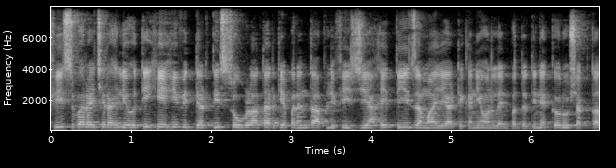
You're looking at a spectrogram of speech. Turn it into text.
फीस भरायची राहिली होती हेही विद्यार्थी सोळा तारखेपर्यंत आपली फीस जी आहे ती जमा या ठिकाणी ऑनलाईन पद्धतीने करू शकतात.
